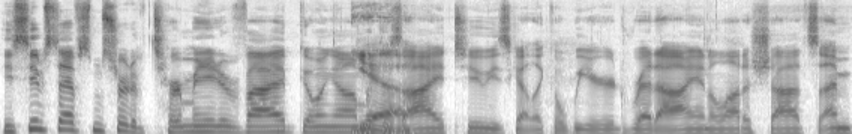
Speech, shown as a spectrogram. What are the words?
He seems to have some sort of Terminator vibe going on with his eye too. He's got like a weird red eye in a lot of shots. I'm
